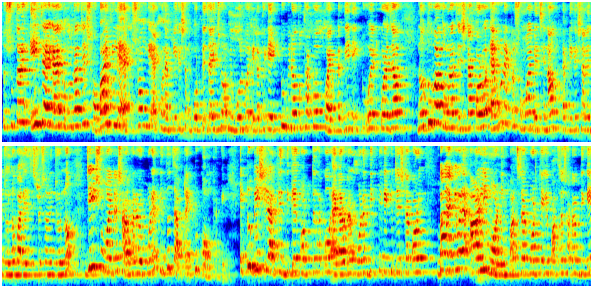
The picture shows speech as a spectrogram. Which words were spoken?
তো সুতরাং এই জায়গায় তোমরা যে সবাই মিলে একসঙ্গে এখন অ্যাপ্লিকেশন করতে চাইছো, আমি বলব এটা থেকে একটু বিরত থাকো, কয়েকটা দিন একটু ওয়েট করে যাও। নতুবা তোমরা চেষ্টা করো এমন একটা সময় বেছে নাও অ্যাপ্লিকেশনের জন্য বা রেজিস্ট্রেশনের জন্য, যেই সময়টা সার্ভারের উপরে কিন্তু চাপটা একটু কম থাকে। একটু বেশি রাত্রির দিকে করতে থাকো, এগারোটার পরের দিক থেকে একটু চেষ্টা করো, বা একেবারে আর্লি মর্নিং পাঁচটার পর থেকে পাঁচটা, ছটার দিকে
